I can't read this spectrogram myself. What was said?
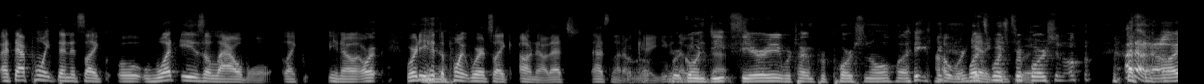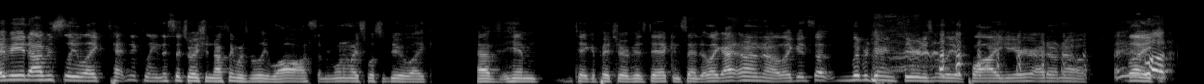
at that point, then it's like, oh, what is allowable? Like, you know, or where do you hit the point where it's like, oh no, that's that's not okay. Uh, even we're though we going that. deep theory. We're talking proportional. Like Oh, what's what's proportional? I don't know. I mean, obviously, like technically in this situation, nothing was really lost. I mean, what am I supposed to do? Like have him take a picture of his dick and send it? Like I, I don't know. Like it's a libertarian theory doesn't really apply here. I don't know. Like- Well,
